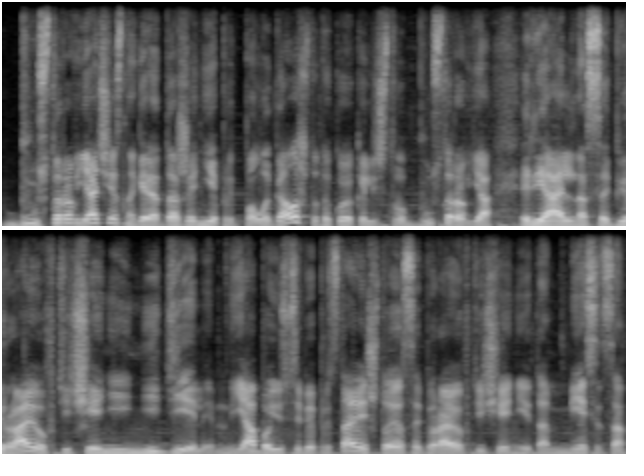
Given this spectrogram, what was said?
бустеров. Я, честно говоря, даже не предполагал, что такое количество бустеров я реально собираю в течение недели. Я боюсь себе представить, что я собираю в течение там месяца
